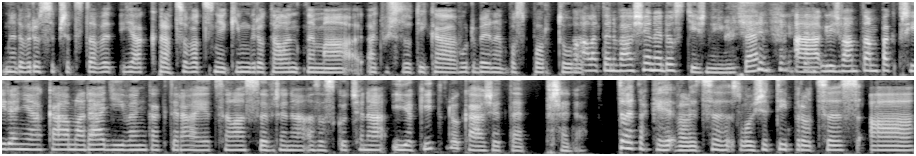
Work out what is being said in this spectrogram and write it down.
Nedovedu si představit, jak pracovat s někým, kdo talent nemá, ať už se to týká hudby nebo sportu. No, ale ten váš je nedostižný, víte? A když vám tam pak přijde nějaká mladá dívenka, která je celá sevřená a zaskočená, jaký to dokážete předat? To je taky velice složitý proces a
